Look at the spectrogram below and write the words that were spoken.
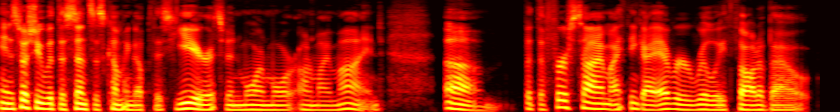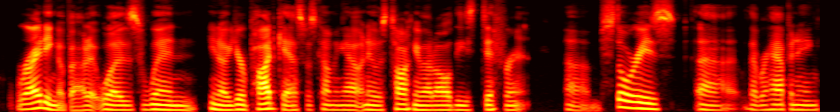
And especially with the census coming up this year, it's been more and more on my mind. Um, but the first time I think I ever really thought about writing about it was when you know your podcast was coming out and it was talking about all these different um, stories uh, that were happening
